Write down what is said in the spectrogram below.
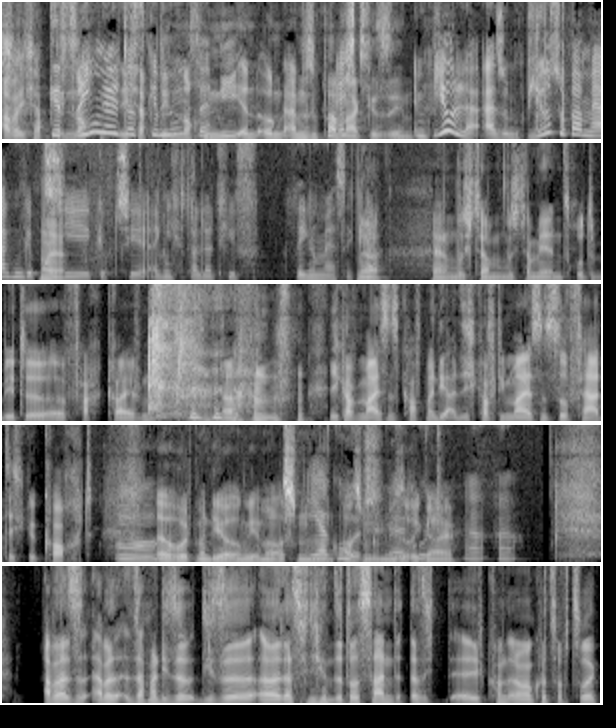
Aber ich habe Geringeltes Ich habe den noch nie in irgendeinem Supermarkt Echt? gesehen. Im Bio, also in Bio-Supermärkten gibt es ja. die, gibt's die eigentlich relativ regelmäßig. Ja. ja. Ja, dann muss ich da, muss ich da mehr ins rote Beete-Fach greifen. Ähm, ich glaube, meistens kauft man die, also ich kaufe die meistens so fertig gekocht, mhm. äh, holt man die ja irgendwie immer aus dem, ja, aus dem Gemüseregal. Ja, ja, aber, aber sag mal, diese, diese, äh, das finde ich ganz interessant, dass ich, äh, ich komme da nochmal kurz drauf zurück,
